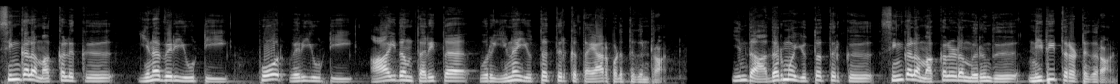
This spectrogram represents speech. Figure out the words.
சிங்கள மக்களுக்கு இனவெறியூட்டி போர் வெறியூட்டி ஆயுதம் தரித்த ஒரு இன யுத்தத்திற்கு தயார்படுத்துகின்றான். இந்த அதர்ம யுத்தத்திற்கு சிங்கள மக்களிடமிருந்து நிதி திரட்டுகிறான்.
